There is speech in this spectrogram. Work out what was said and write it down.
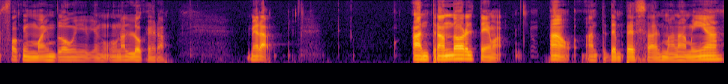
fucking mind blowing y bien una loquera. Mira, entrando ahora el tema. Ah, antes de empezar, mala mía,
